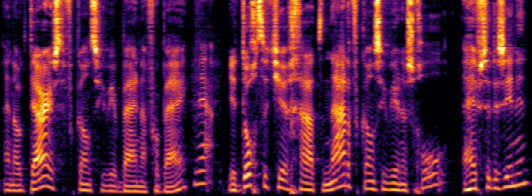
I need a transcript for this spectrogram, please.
en ook daar is de vakantie weer bijna voorbij. Ja. Je dochtertje gaat na de vakantie weer naar school. Heeft ze er zin in?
